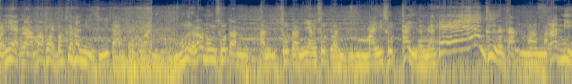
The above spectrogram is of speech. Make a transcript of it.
มันแยกน้ำมาพอดมันคือฮันนี่สีอีสานแต่ว่าเมื่อเรานุ่งสุดอันอันสุดอันนี้ยังสุดอันไหมสุดไทยนั่นไหมแห้งคือกันครับฮันนี่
